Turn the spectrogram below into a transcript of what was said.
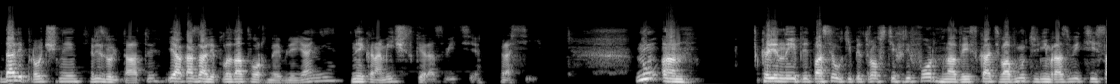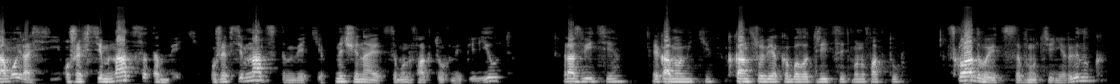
дали прочные результаты и оказали плодотворное влияние на экономическое развитие России. Ну, а коренные предпосылки петровских реформ надо искать во внутреннем развитии самой России. Уже в 17 веке, уже в 17 веке начинается мануфактурный период развития экономики. К концу века было 30 мануфактур. Складывается внутренний рынок,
